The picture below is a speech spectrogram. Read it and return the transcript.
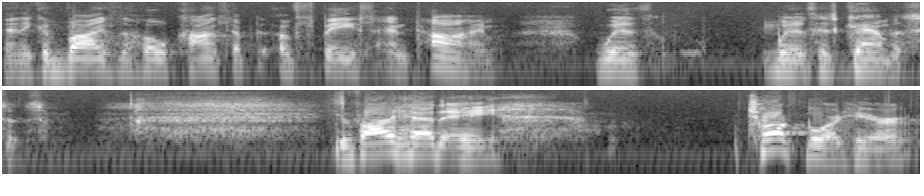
and he combines the whole concept of space and time with, with his canvases. If I had a chalkboard here,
